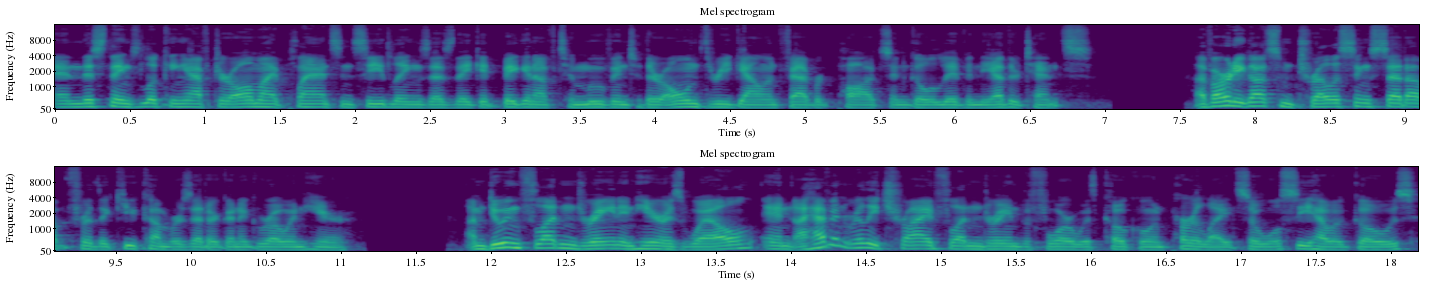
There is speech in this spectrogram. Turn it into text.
and this thing's looking after all my plants and seedlings as they get big enough to move into their own 3 gallon fabric pots and go live in the other tents. I've already got some trellising set up for the cucumbers that are going to grow in here. I'm doing flood and drain in here as well, and I haven't really tried flood and drain before with coco and perlite, so we'll see how it goes.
